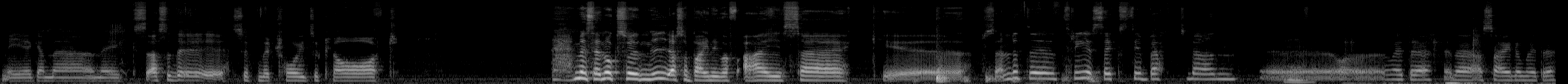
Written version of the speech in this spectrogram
Mega Man X, alltså det, Super Metroid såklart. Men sen också ny, alltså Binding of Isaac. Eh, sen lite 360 Batman. Eh, och, vad heter det? där Asylum, vad heter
